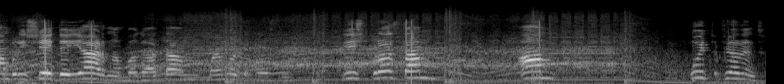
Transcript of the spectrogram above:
Am reshade de iarnă băgat, am mai multe chestii. Ești prost, am... Am... Uite, fii atent.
